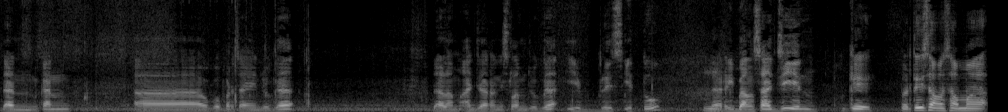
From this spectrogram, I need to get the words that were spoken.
dan kan gue percaya juga dalam ajaran Islam juga iblis itu Hmm. dari bangsa jin Oke, berarti sama-sama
